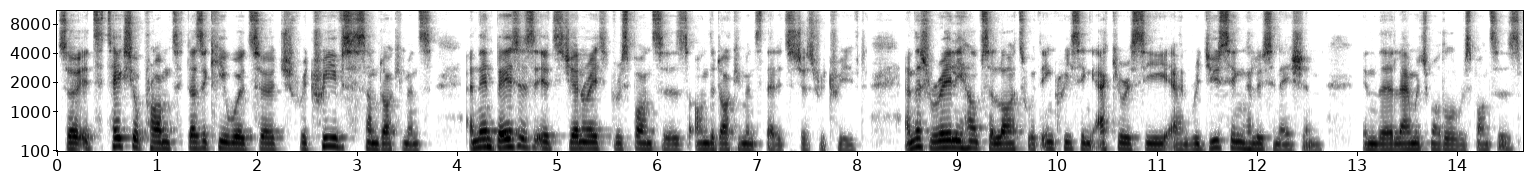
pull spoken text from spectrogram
So it takes your prompt, does a keyword search, retrieves some documents, and then bases its generated responses on the documents that it's just retrieved. And this really helps a lot with increasing accuracy and reducing hallucination in the language model responses.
